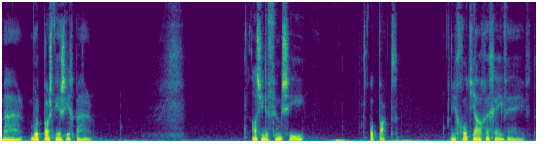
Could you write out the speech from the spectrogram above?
maar wordt pas weer zichtbaar. Als je de functie oppakt die God jou gegeven heeft.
